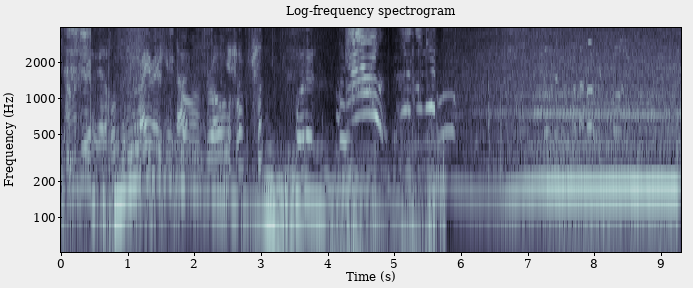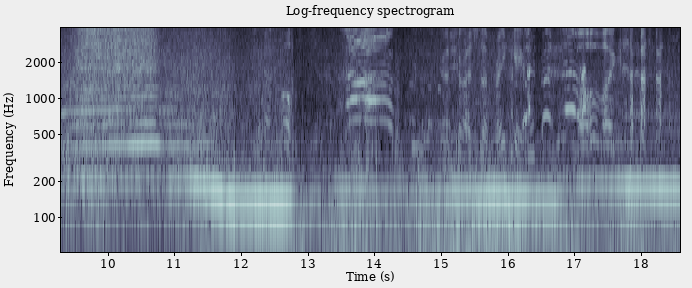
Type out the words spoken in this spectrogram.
gonna do it. I gotta hold the sprite right here, dog. on, bro. Yeah, bro. Put it. Gotta rush the braking. Oh my god.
